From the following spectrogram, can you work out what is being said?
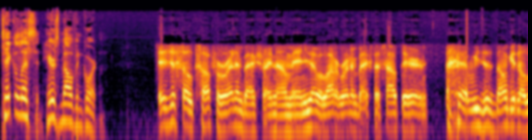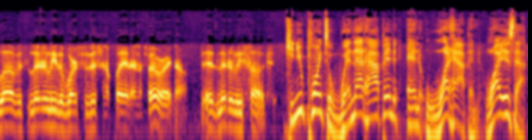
Take a listen. Here's Melvin Gordon it's just so tough for running backs right now, man. You have a lot of running backs that's out there, and we just don't get no love. It's literally the worst position to play in the NFL right now. It literally sucks. Can you point to when that happened and what happened? Why is that?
